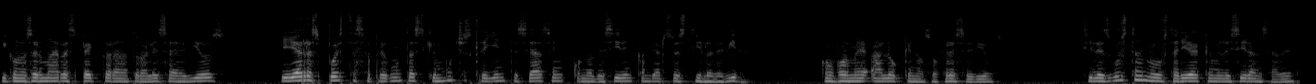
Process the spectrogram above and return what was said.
y conocer más respecto a la naturaleza de Dios y hallar respuestas a preguntas que muchos creyentes se hacen cuando deciden cambiar su estilo de vida, conforme a lo que nos ofrece Dios. Si les gusta, me gustaría que me lo hicieran saber.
